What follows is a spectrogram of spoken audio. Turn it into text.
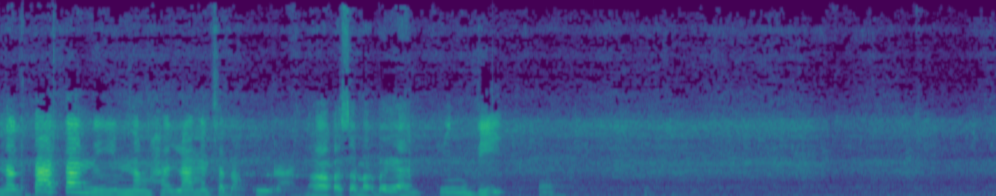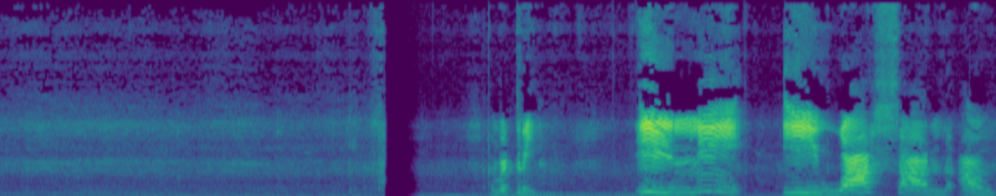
nagtatanim ng halaman sa bakuran. Nakakasama ba yan? Hindi. O, Number three, iniiwasan ang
